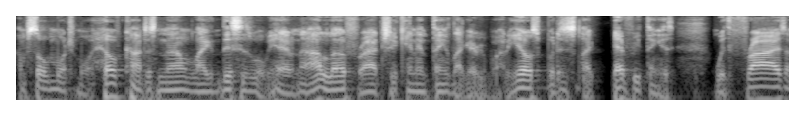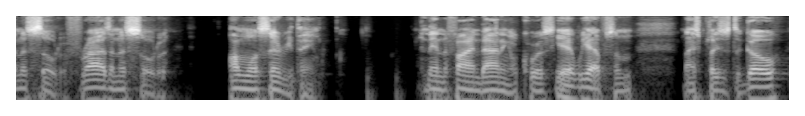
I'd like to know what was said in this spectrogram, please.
I'm so much more health conscious now. I'm like, this is what we have now. I love fried chicken and things like everybody else, but it's like everything is with fries and a soda, fries and a soda, almost everything. And then the fine dining, of course. Yeah, we have some nice places to go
